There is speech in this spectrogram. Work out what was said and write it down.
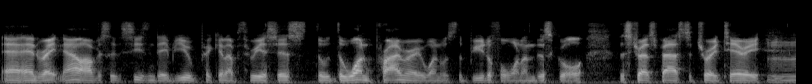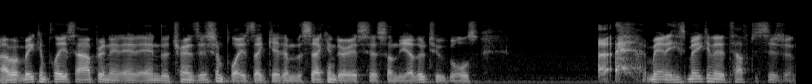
And right now, obviously, the season debut, picking up three assists. The, the one primary one was the beautiful one on this goal, the stretch pass to Troy Terry. Uh, but making plays happen and, and, and the transition plays that get him the secondary assists on the other two goals. Uh, man, he's making it a tough decision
